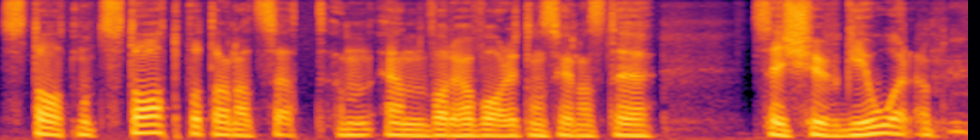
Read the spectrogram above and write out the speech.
stat mot stat på ett annat sätt än, än vad det har varit de senaste, säg 20 åren.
